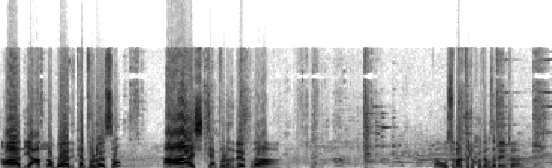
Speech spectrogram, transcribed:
아, 니 암, 어, 뭐야, 니 템플러였어? 아, 씨, 템플러들이었구나. 나 오스만 트루크 병사들인 줄 알았는데.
